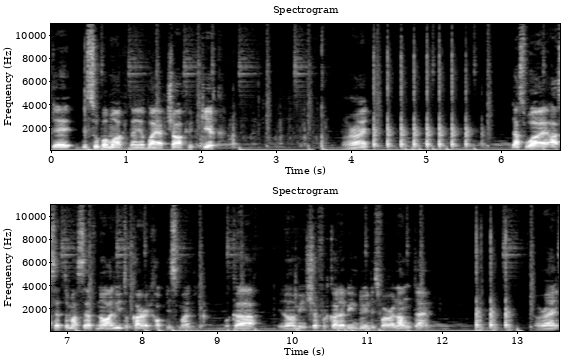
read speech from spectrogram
the, the supermarket and you buy a chocolate cake all right? That's why I said to myself no I need to correct up this man. Because you know what I mean? Chef Ricardo been doing this for a long time. All right?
